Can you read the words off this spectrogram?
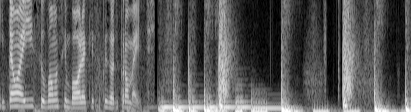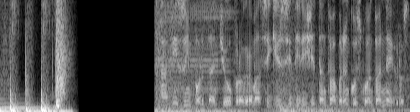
Então é isso, vamos embora que esse episódio promete. Aviso importante: o programa a seguir se dirige tanto a brancos quanto a negros.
